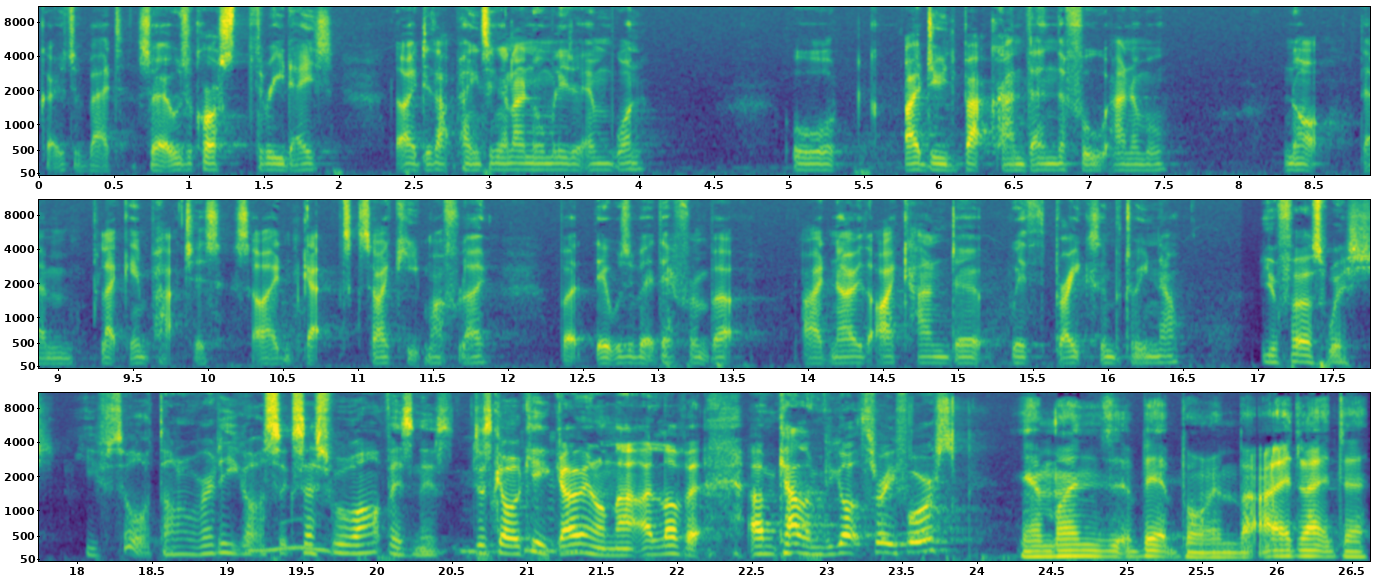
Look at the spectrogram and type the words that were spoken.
go to bed. So it was across three days that I did that painting, and I normally do it in one or I do the background then the full animal, not them like in patches. So I get so I keep my flow, but it was a bit different. But I know that I can do it with breaks in between now. Your first wish. You've sort of done already. You've got a successful art business. Just got to keep going on that. I love it. Um, Callum, have you got three for us? Yeah, mine's a bit boring, but I'd like to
